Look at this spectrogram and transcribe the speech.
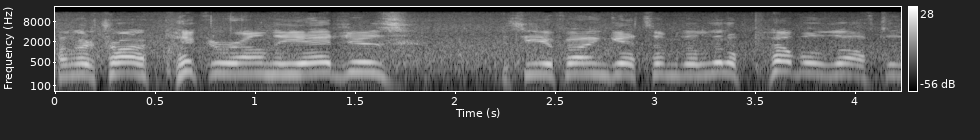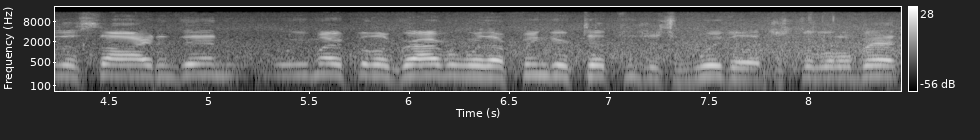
I'm gonna try to pick around the edges see if I can get some of the little pebbles off to the side and then we might be able to grab it with our fingertips and just wiggle it just a little bit.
